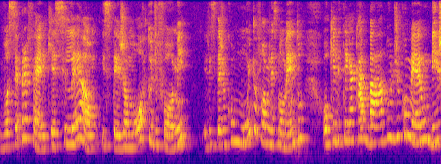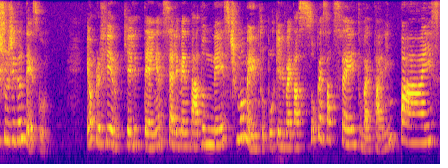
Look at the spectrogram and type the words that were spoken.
você prefere que esse leão esteja morto de fome, ele esteja com muita fome nesse momento, ou que ele tenha acabado de comer um bicho gigantesco. Eu prefiro que ele tenha se alimentado neste momento, porque ele vai estar super satisfeito, vai estar em paz,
